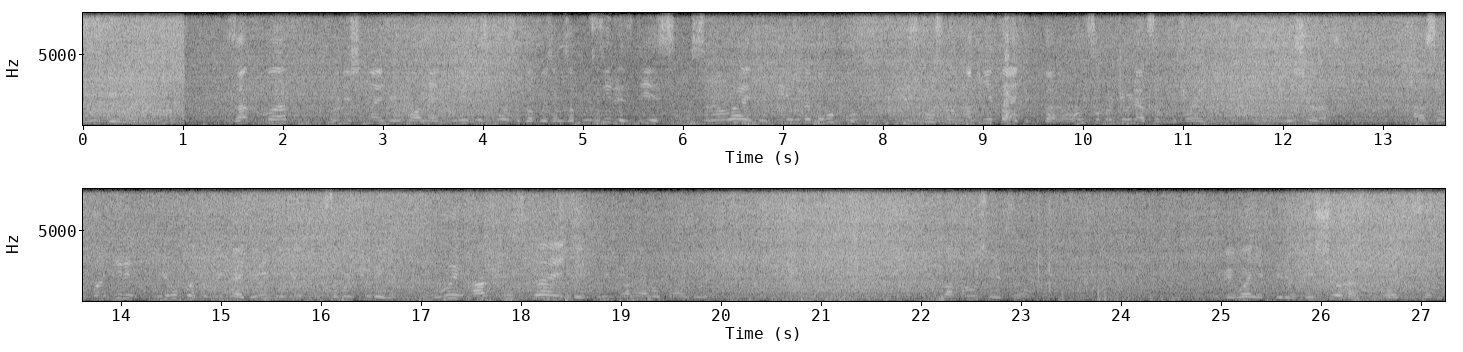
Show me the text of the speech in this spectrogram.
Разбиваете. Захват, вы начинаете выполнять третий способ, допустим, запустили, здесь срываете и вот эту руку искусственно нагнетаете туда, он сопротивляться будет, смотрите, еще раз. освободили и руку отодвигаете. Видите, идет сопротивление. Вы отпускаете, и вторая рука закручивается. Сбивание вперед. Еще раз. Давайте с этой.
